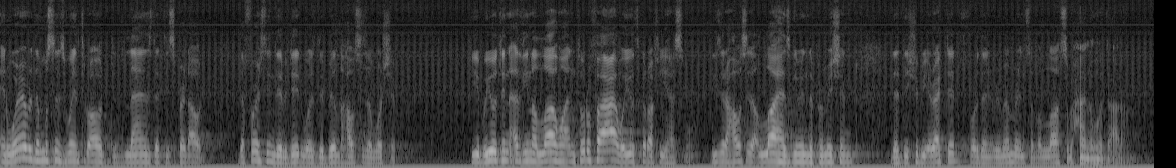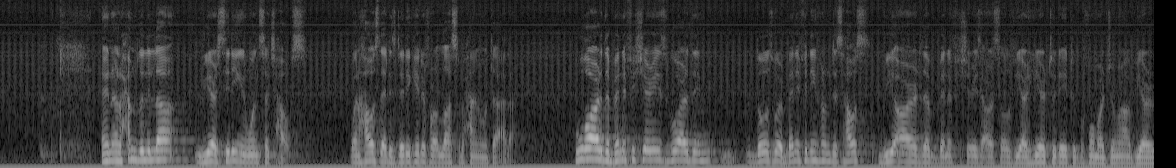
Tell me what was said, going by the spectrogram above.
And wherever the Muslims went throughout the lands that they spread out, the first thing they did was they built houses of worship. في بيوت أذن الله أن ترفع ويذكر فيها اسمه. These are houses Allah has given the permission that they should be erected for the remembrance of Allah subhanahu wa ta'ala. And Alhamdulillah, we are sitting in one such house. One house that is dedicated for Allah subhanahu wa ta'ala. Who are the beneficiaries? Who are the, those who are benefiting from this house? We are the beneficiaries ourselves. We are here today to perform our Jum'ah. We are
